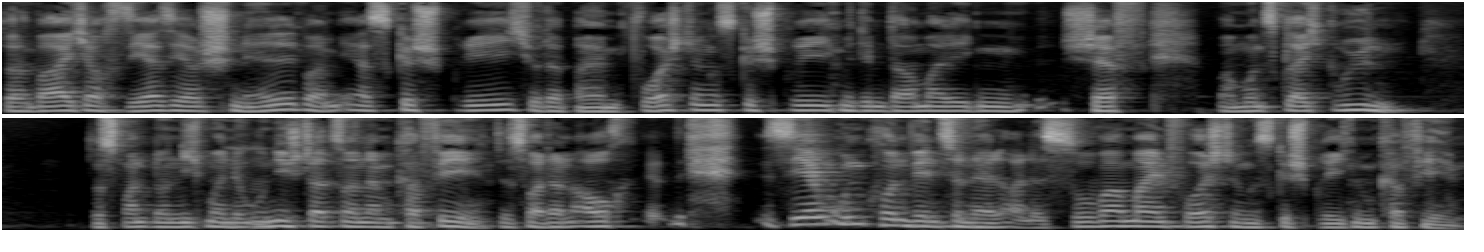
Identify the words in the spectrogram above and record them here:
dann war ich auch sehr, sehr schnell beim Erstgespräch oder beim Vorstellungsgespräch mit dem damaligen Chef, waren wir uns gleich grün. Das fand noch nicht mal in der mhm. Uni statt, sondern im Café. Das war dann auch sehr unkonventionell alles. So war mein Vorstellungsgespräch im Café.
